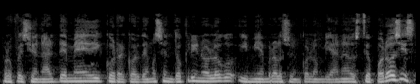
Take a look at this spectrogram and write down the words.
profesional de médico, recordemos endocrinólogo y miembro de la Asociación Colombiana de Osteoporosis,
